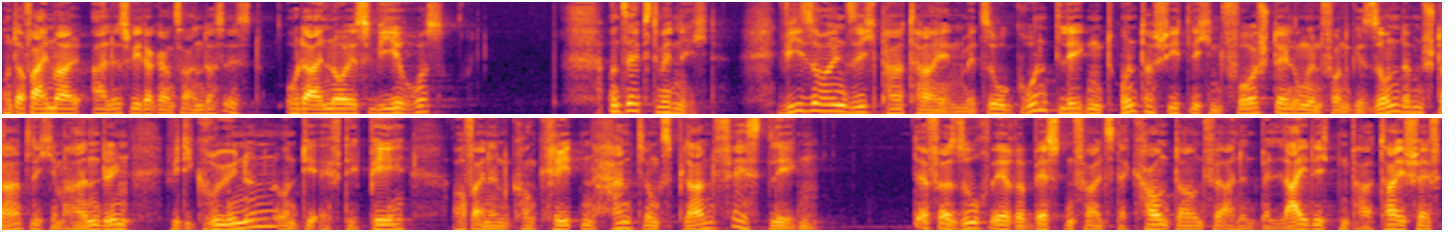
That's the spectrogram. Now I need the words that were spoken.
und auf einmal alles wieder ganz anders ist? Oder ein neues Virus? Und selbst wenn nicht, wie sollen sich Parteien mit so grundlegend unterschiedlichen Vorstellungen von gesundem staatlichem Handeln wie die Grünen und die FDP auf einen konkreten Handlungsplan festlegen? Der Versuch wäre bestenfalls der Countdown für einen beleidigten Parteichef,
